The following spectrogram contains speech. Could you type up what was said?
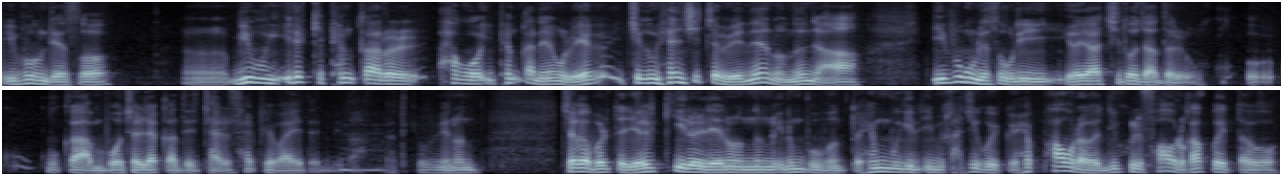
이 부분에 대해서 어, 미국이 이렇게 평가를 하고 이 평가 내용을 왜 지금 현 시점 왜 내놓느냐 이 부분에서 우리 여야 지도자들 국- 국가안보 전략가들이 잘 살펴봐야 됩니다. 어떻게 보면은 제가 볼 때 열기를 내놓는 거 이런 부분 또 핵무기를 이미 가지고 있고 핵파워라고 니클리 파워를 갖고 있다고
